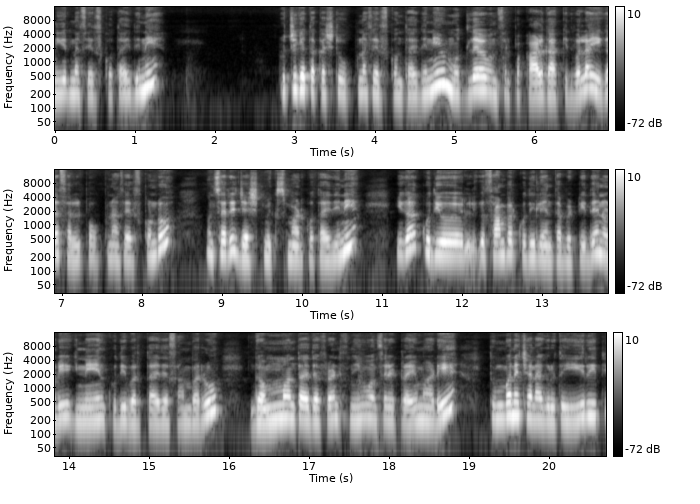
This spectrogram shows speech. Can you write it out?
ನೀರನ್ನ ಸೇರಿಸ್ಕೊತಾ ಇದ್ದೀನಿ. ರುಚಿಗೆ ತಕ್ಕಷ್ಟು ಉಪ್ಪನ್ನ ಸೇರಿಸ್ಕೊತಾ ಇದ್ದೀನಿ. ಮೊದಲೇ ಒಂದು ಸ್ವಲ್ಪ ಕಾಳ್ಗೆ ಹಾಕಿದ್ವಲ್ಲ, ಈಗ ಸ್ವಲ್ಪ ಉಪ್ಪನ್ನ ಸೇರಿಸ್ಕೊಂಡು ಒಂದು ಸರಿ ಜಸ್ಟ್ ಮಿಕ್ಸ್ ಮಾಡ್ಕೊತಾ ಇದ್ದೀನಿ. ಈಗ ಕುದಿಯೋ ಸಾಂಬಾರು ಕುದೀಲಿ ಅಂತ ಬಿಟ್ಟಿದ್ದೆ. ನೋಡಿ, ಇನ್ನೇನು ಕುದಿ ಬರ್ತಾ ಇದೆ ಸಾಂಬಾರು. ಗಮ್ ಅಂತ ಇದೆ ಫ್ರೆಂಡ್ಸ್, ನೀವು ಒಂದ್ಸರಿ ಟ್ರೈ ಮಾಡಿ. ತುಂಬಾ ಚೆನ್ನಾಗಿರುತ್ತೆ. ಈ ರೀತಿ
